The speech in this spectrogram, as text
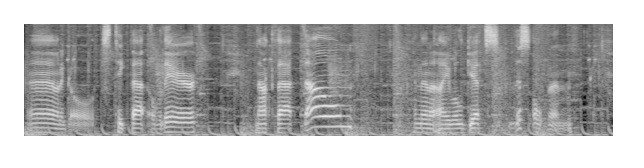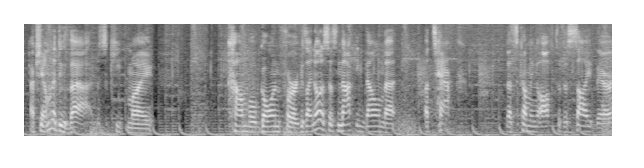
I'm gonna go. Let's take that over there. Knock that down. And then I will get this open. Actually, I'm gonna do that, just to keep my combo going for, because I notice it's knocking down that attack that's coming off to the side there.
